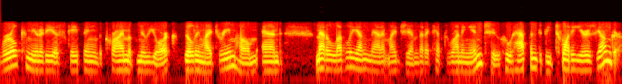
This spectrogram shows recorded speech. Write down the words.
rural community, escaping the crime of New York, building my dream home, and met a lovely young man at my gym that I kept running into, who happened to be 20 years younger.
